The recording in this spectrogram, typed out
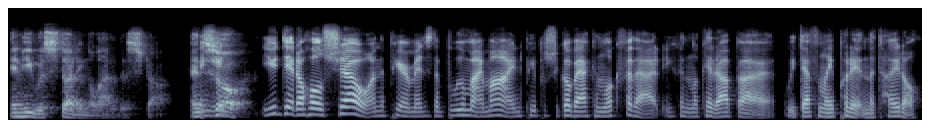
and he was studying a lot of this stuff. And, And so You did a whole show on the pyramids that blew my mind. People should go back and look for that. You can look it up. Uh, we definitely put it in the title.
